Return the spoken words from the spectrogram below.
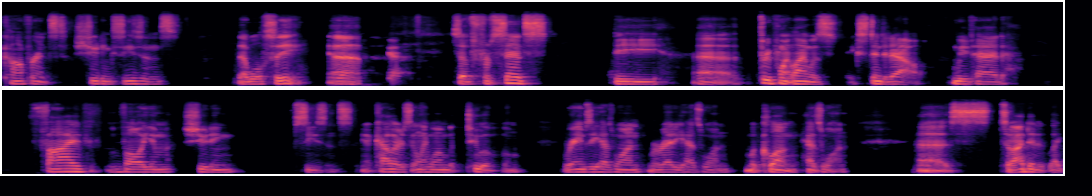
conference shooting seasons that we'll see. Yeah. Uh, yeah. So for since the uh, three point line was extended out, we've had five volume shooting seasons. You know, Kyler is the only one with two of them. Ramsey has one, Moretti has one, McClung has one. Uh, so I did like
